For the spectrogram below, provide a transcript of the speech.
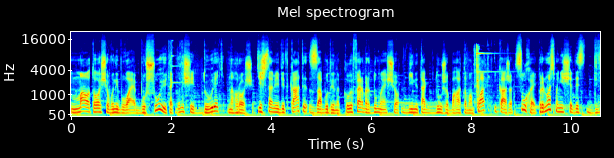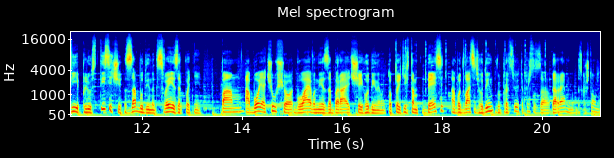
Мало того, що вони буває бушують, так вони ще й дурять на гроші. Ті ж самі відкати за будинок, коли фермер думає, що він і так дуже багато вам платить, і каже: Слухай, принось мені ще десь 2 плюс тисячі за будинок своєї зарплатні. Пам. Або я чув, що буває, вони забирають ще й годинами, тобто яких там 10 або 20 годин ви працюєте просто за даремно, безкоштовно.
